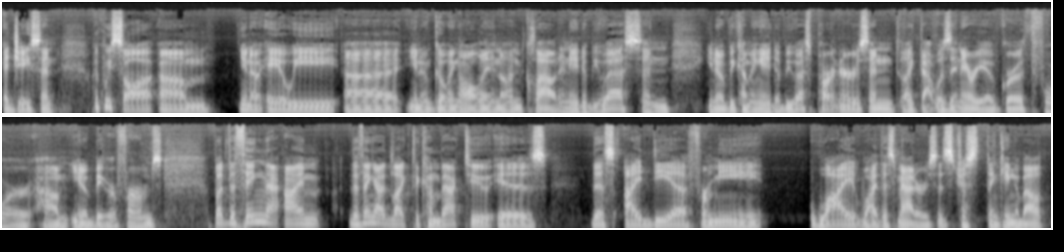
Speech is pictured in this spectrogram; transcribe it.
adjacent, like we saw. Um, you know AOE, uh, you know going all in on cloud and AWS, and you know becoming AWS partners, and like that was an area of growth for um, you know bigger firms. But the thing that I'm the thing I'd like to come back to is this idea for me why why this matters is just thinking about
